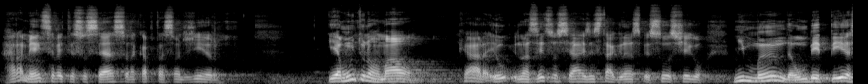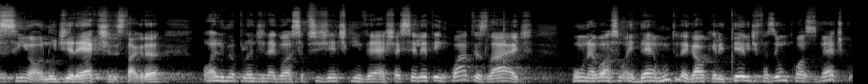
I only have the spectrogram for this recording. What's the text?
raramente você vai ter sucesso na captação de dinheiro. E é muito normal, cara, eu nas redes sociais, no Instagram, as pessoas chegam, me mandam um BP assim, ó, no direct do Instagram, olha o meu plano de negócio, eu preciso de gente que investe. Aí você lê, tem quatro slides, com um negócio, uma ideia muito legal que ele teve de fazer um cosmético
